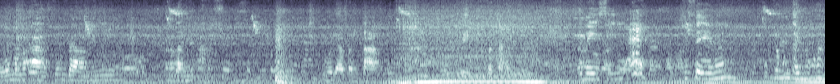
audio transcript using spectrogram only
Ayan mga aso, ang dami. Ang daming aso. Wala pang tao. Waiting pa tayo. Amazing. Ay! Christina, huwag naman ganyan.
